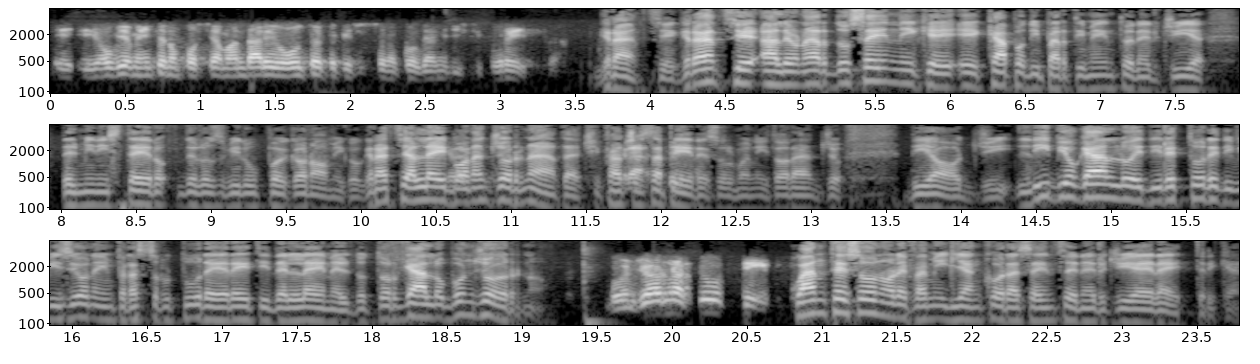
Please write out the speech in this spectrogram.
e, e, ovviamente non possiamo andare oltre perché ci sono problemi di sicurezza. Grazie, grazie a Leonardo Senni che è capo dipartimento energia del Ministero dello Sviluppo Economico. Grazie a lei, grazie. buona giornata, ci faccia grazie. sapere sul monitoraggio di oggi. Livio Gallo è direttore divisione infrastrutture e reti dell'Enel. Dottor Gallo, buongiorno. Buongiorno a tutti. Quante sono le famiglie ancora senza energia elettrica?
